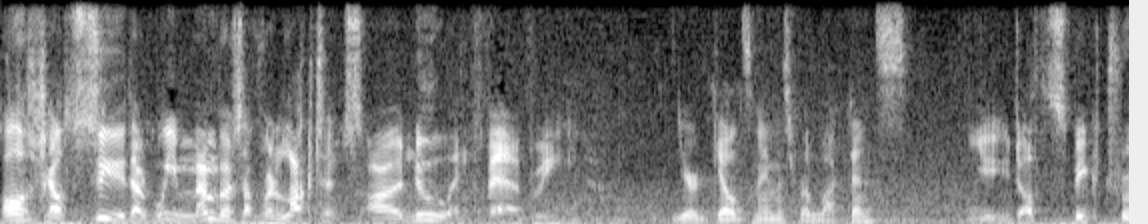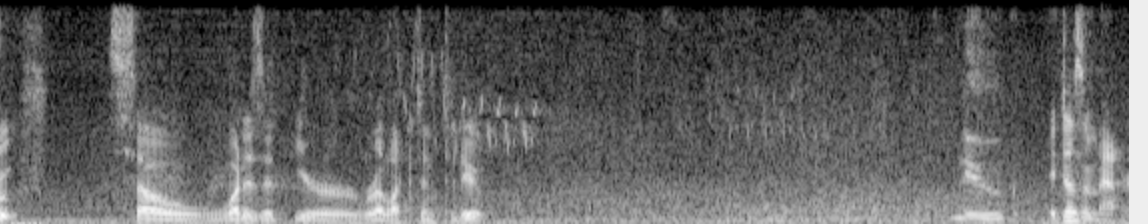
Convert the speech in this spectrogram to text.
all shall see that we members of Reluctance are a new and fair breed. Your guild's name is Reluctance? Ye doth speak truth. So, what is it you're reluctant to do? Noob. It doesn't matter.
